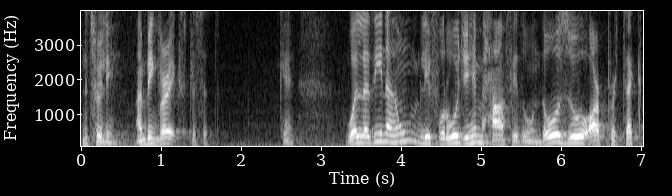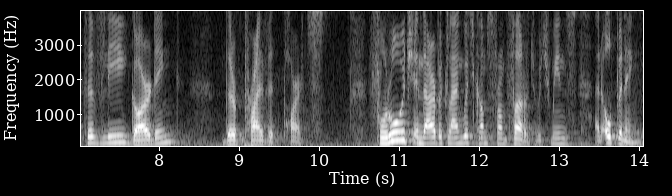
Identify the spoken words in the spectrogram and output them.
Literally, I'm being very explicit. Okay? وَالَّذِينَ هُمْ لِفُرُوجِهِمْ حَافِظُونَ Those who are protectively guarding their private parts. Furuj in the Arabic language comes from farj, which means an opening.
